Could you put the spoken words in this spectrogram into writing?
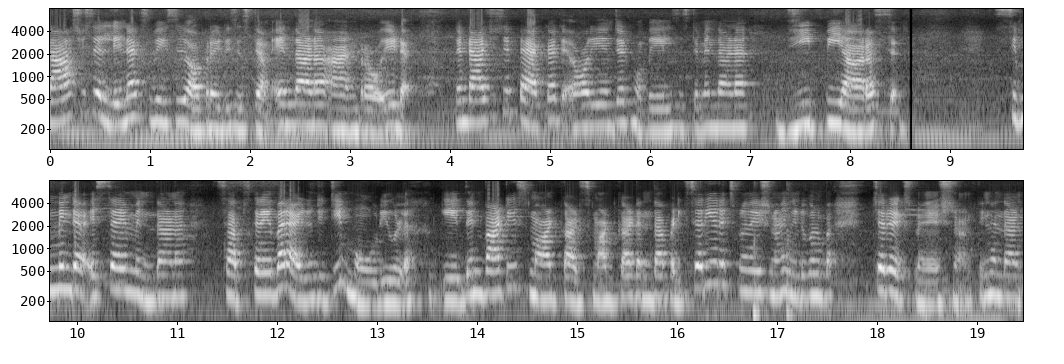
last is a Linux based operating system എന്താണ്? Android a packet oriented mobile system എന്താണ്? ജി പി ആർ എസ് സിമ്മിന്റെ എസ് ഐ എം എന്താണ്? Subscriber identity module okay then what is smart card smart card എന്താ പഠിക്കുക? ചെറിയൊരു explanation ആണ്. വീണ്ടും ചെറിയൊരു explanation ആണ്. പിന്നെ എന്താണ്?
